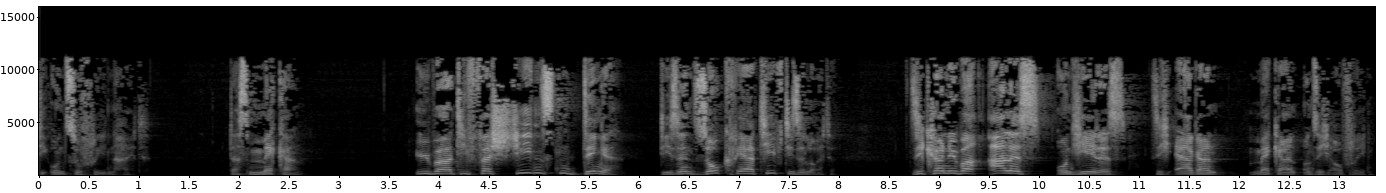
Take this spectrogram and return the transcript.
die Unzufriedenheit, das Meckern über die verschiedensten Dinge, die sind so kreativ, diese Leute. Sie können über alles und jedes sich ärgern, meckern und sich aufregen.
